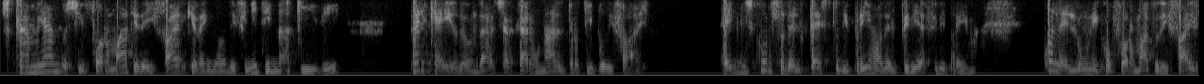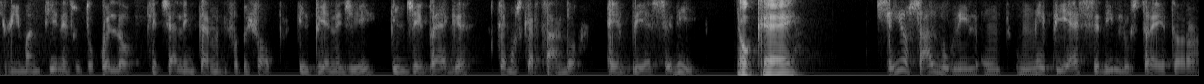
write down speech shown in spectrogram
scambiandosi i formati dei file che vengono definiti nativi, perché io devo andare a cercare un altro tipo di file? È il discorso del testo di prima o del PDF di prima. Qual è l'unico formato di file che mi mantiene tutto quello che c'è all'interno di Photoshop? Il PNG, il JPEG, stiamo scherzando, e il PSD. Ok. Se io salvo un, un- un EPS di Illustrator,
